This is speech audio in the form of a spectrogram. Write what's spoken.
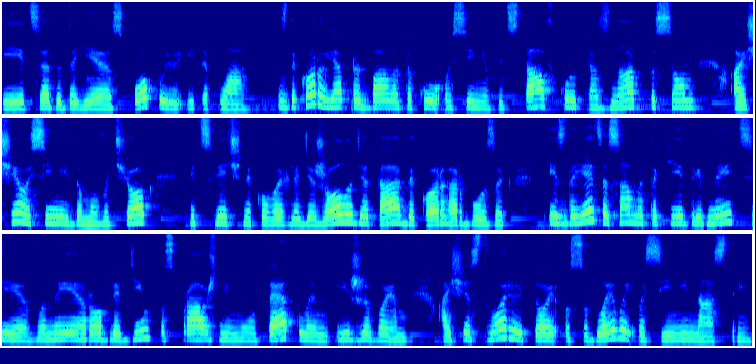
і це додає спокою і тепла. З декору я придбала таку осінню підставку та з надписом, а ще осінній домовичок, підсвічник у вигляді жолудя та декор гарбузик. І здається, саме такі дрібниці вони роблять дім по-справжньому теплим і живим, а ще створюють той особливий осінній настрій.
